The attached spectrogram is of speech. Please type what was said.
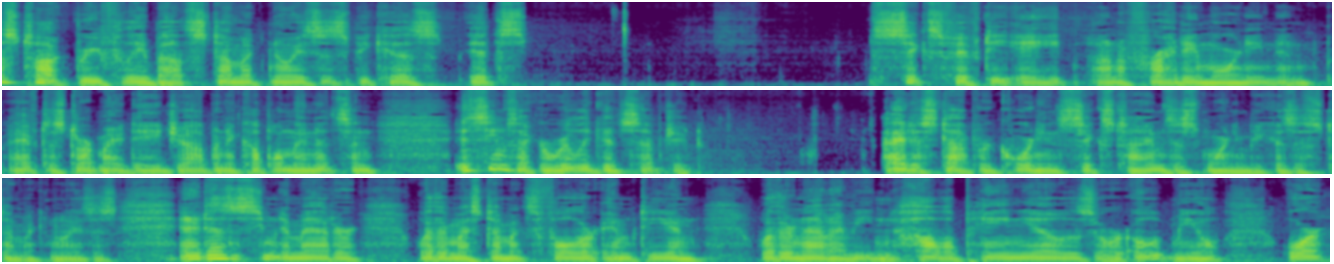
Let's talk briefly about stomach noises because it's 6:58 on a Friday morning and I have to start my day job in a couple minutes and it seems like a really good subject. I had to stop recording six times this morning because of stomach noises. And it doesn't seem to matter whether my stomach's full or empty and whether or not I've eaten jalapenos or oatmeal or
